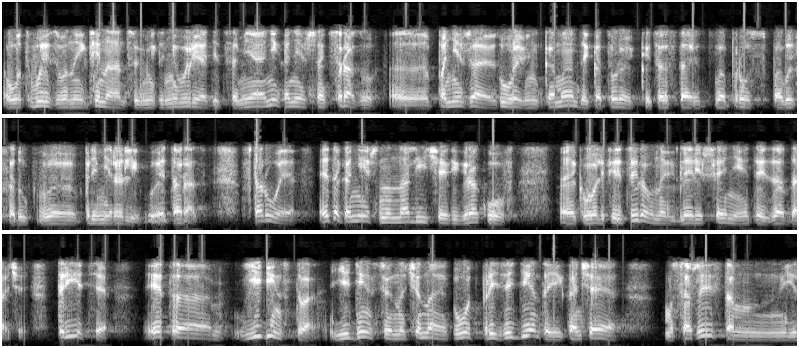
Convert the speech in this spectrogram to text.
вот вызванные финансовыми неурядицами, они, конечно, сразу э, понижают уровень команды, которая составит вопрос по выходу в э, премьер-лигу. Это раз. Второе, это, конечно, наличие игроков, э, квалифицированных для решения этой задачи. Третье, это единство. Единство начиная от президента и кончая массажистом и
